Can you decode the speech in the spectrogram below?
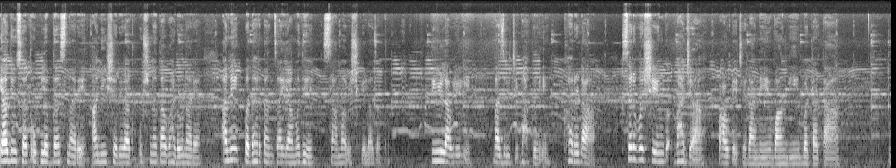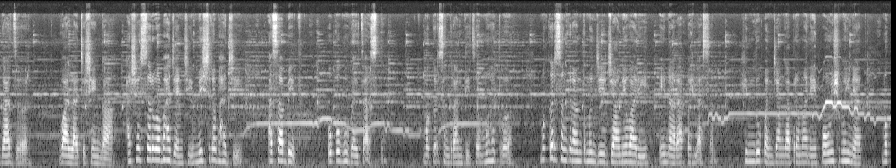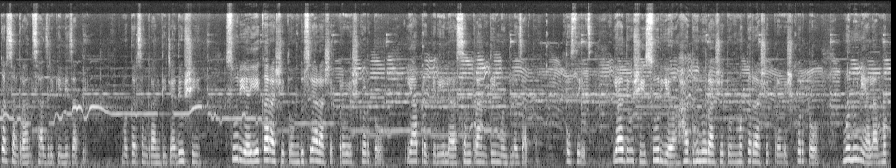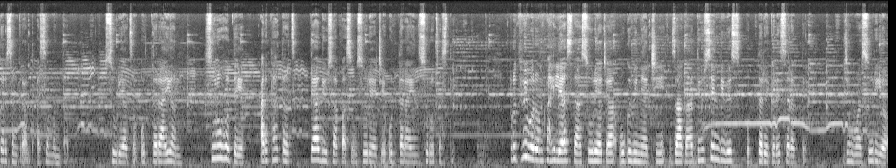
या दिवसात उपलब्ध असणारे आणि शरीरात उष्णता वाढवणाऱ्या अनेक पदार्थांचा यामध्ये समावेश केला जातो. तीळ लावलेली बाजरीची भाकरी खरडा सर्व शेंग भाज्या पावट्याचे दाणे वांगी बटाटा गाजर वालाच्या शेंगा अशा सर्व भाज्यांची मिश्र भाजी असा बेत उपभोगायचा असतो. मकर संक्रांतीचं महत्त्व मकर संक्रांत म्हणजे जानेवारी येणारा पहिला सण. हिंदू पंचांगाप्रमाणे पौष महिन्यात मकर संक्रांत साजरी केली जाते. मकर संक्रांतीच्या दिवशी सूर्य एका राशीतून दुसऱ्या राशीत प्रवेश करतो. या प्रक्रियेला संक्रांती म्हटलं जातं. तसेच या दिवशी सूर्य हा धनु राशीतून मकर राशीत प्रवेश करतो. म्हणून याला मकर संक्रांत असं म्हणतात. सूर्याचं उत्तरायण सुरू होते. अर्थातच त्या दिवसापासून सूर्याचे उत्तरायण सुरूच असते. पृथ्वीवरून पाहिले असता सूर्याच्या उगविण्याची जागा दिवसेंदिवस उत्तरेकडे सरकते. जेव्हा सूर्य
